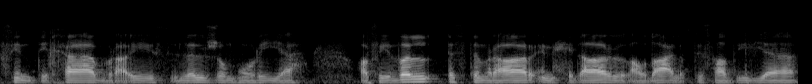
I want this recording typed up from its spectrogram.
في انتخاب رئيس للجمهورية وفي ظل استمرار انحدار الأوضاع الاقتصادية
